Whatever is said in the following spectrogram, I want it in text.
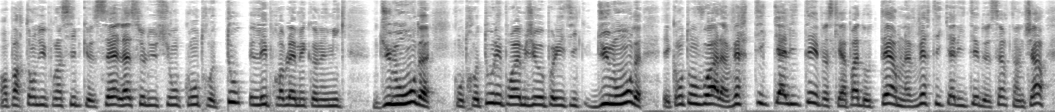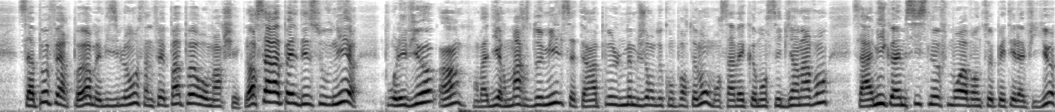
en partant du principe que c'est la solution contre tous les problèmes économiques du monde, contre tous les problèmes géopolitiques du monde. Et quand on voit la verticalité, parce qu'il n'y a pas d'autre terme, la verticalité de certains charts, ça peut faire peur, mais visiblement ça ne fait pas peur au marché. Alors ça rappelle des souvenirs pour les vieux, hein, on va dire mars 2000, c'était un peu le même genre de comportement. Bon, ça avait commencé bien avant, ça a mis quand même 6-9 mois avant de se péter la figure,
